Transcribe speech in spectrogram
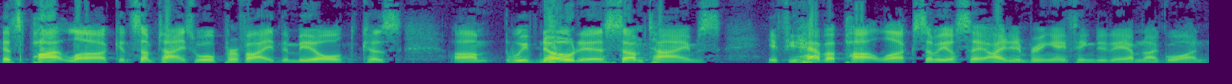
it's potluck, and sometimes we'll provide the meal because um, we've noticed sometimes if you have a potluck, somebody will say, "I didn't bring anything today. I'm not going."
